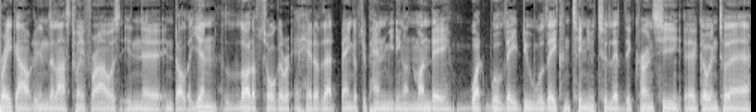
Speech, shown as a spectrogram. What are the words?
breakout in the last 24 hours in uh, in dollar yen. A lot of talk ahead of that Bank of Japan meeting on Monday. What will they do? Will they continue to let the currency uh, go into a,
